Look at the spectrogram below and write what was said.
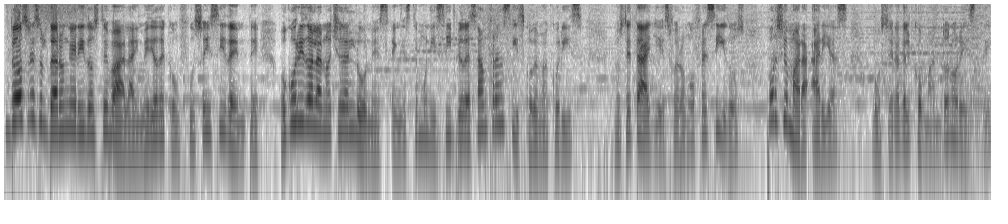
Dos resultaron heridos de bala en medio de confuso incidente ocurrido la noche del lunes en este municipio de San Francisco de Macorís. Los detalles fueron ofrecidos por Xiomara Arias, vocera del Comando Noreste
